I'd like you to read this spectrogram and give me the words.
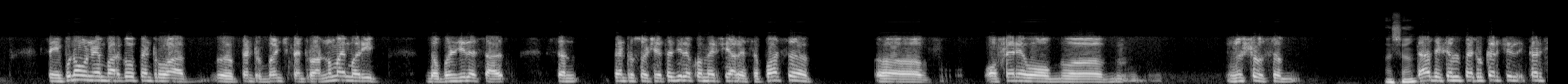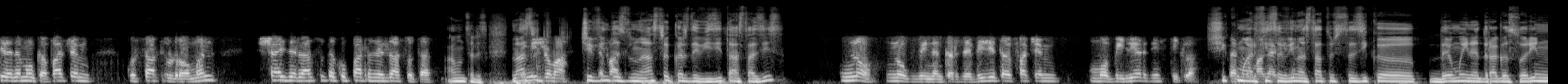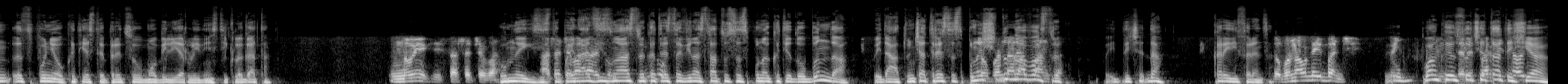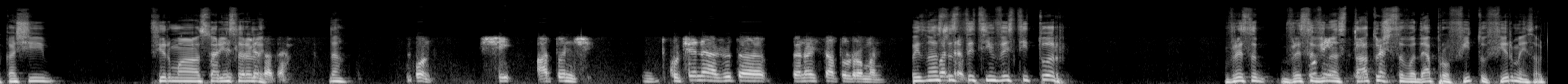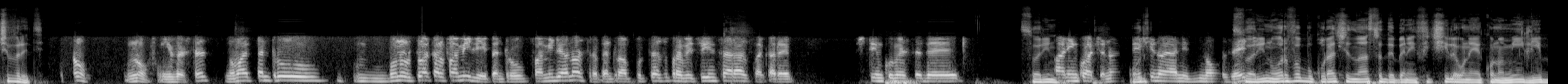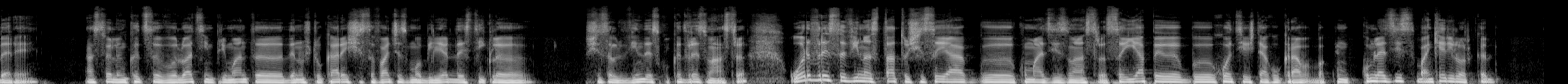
să impună un embargo pentru, a, uh, pentru bănci, pentru a nu mai mări dobânzile, să, să, pentru societățile comerciale, să poată să uh, ofere o, uh, nu știu, să Așa? da, de exemplu, pentru cărțile, cărțile de muncă, facem cu statul român 60% cu 40%. Am înțeles. Nimic Dumneavoastră, jumătate, ce de fapt. vindeți dumneavoastră? Cărți de vizită, asta a zis? Nu, nu vindem cărți de vizită, facem mobilier din sticlă. Și pentru cum ar fi să magazine. vină statul și să zică de mâine, dragă Sorin, îți spun eu cât este prețul mobilierului din sticlă, gata. Nu există așa ceva. Cum nu există? Așa păi ceva n-ați n-are zis cum. dumneavoastră că Nu. trebuie să vină statul să spună cât e dobânda? Păi da, atunci trebuie să spună și Dobânda la dumneavoastră. Bancă. Păi de ce? Da. Care e diferența? Dobânda unei bănci. Păi, o bancă e o societate și ea, ca și firma Sorin SRL. Societatea. Da. Bun. Și atunci, cu ce ne ajută pe noi statul român? Păi dumneavoastră Vă întreb. sunteți investitor. Vreți să, vreți să Nu, vină in- statul și să vă dea profitul firmei sau ce vreți? Nu, nu. Investesc numai pentru bunul plac al familiei, pentru familia noastră, pentru a putea supraviețui în țara asta, care știm cum este de Sorin, ani încoace. Noi, Ori- și noi anii 90. Sorin, ori vă bucurați și dumneavoastră de beneficiile unei economii libere, astfel încât să vă luați imprimantă de nu știu care și să faceți mobilier de sticlă și să-l vindeți cu cât vreți noastră, ori vreți să vină statul și să ia, uh, cum ați zis noastră, să ia pe uh, hoții ăștia cu cravă, cum, cum le-ați zis bancherilor, că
